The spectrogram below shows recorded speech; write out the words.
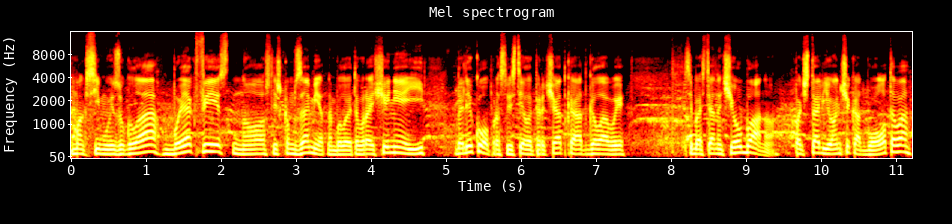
Максиму из угла. Бэкфист, но слишком заметно было это вращение. И далеко просвистела перчатка от головы Себастьяна Чиобану. Почтальончик от Болотова.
